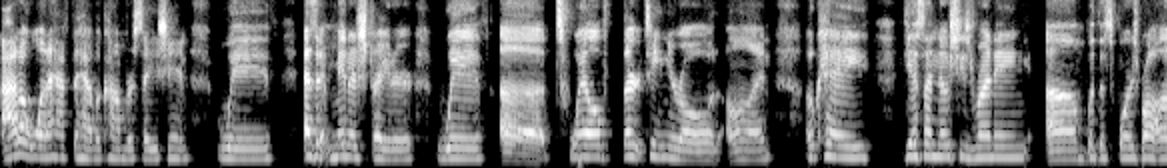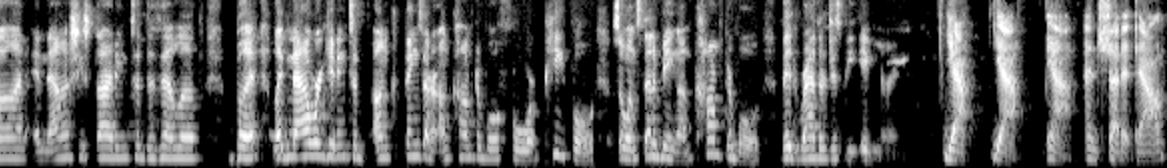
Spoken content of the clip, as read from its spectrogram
I don't want to have to have a conversation with as an administrator with a 12, 13 year old on, okay, yes, I know she's running um with a sports bra on and now she's starting to develop, but like now we're getting to un- things that are uncomfortable for people. So instead of being uncomfortable, they'd rather just be ignorant. Yeah, yeah, yeah, and shut it down.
